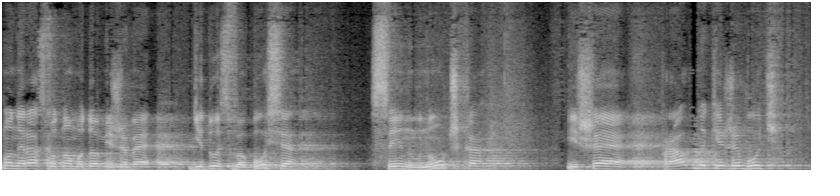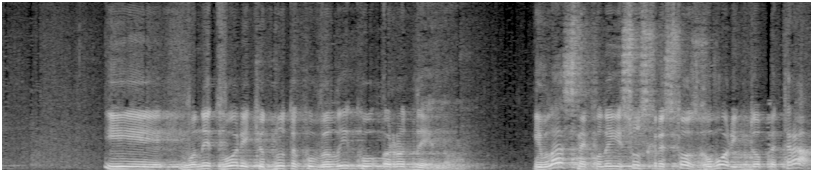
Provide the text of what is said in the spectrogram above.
Ну, не раз в одному домі живе дідусь, бабуся, син, внучка, і ще правнуки живуть, і вони творять одну таку велику родину. І, власне, коли Ісус Христос говорить до Петра,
